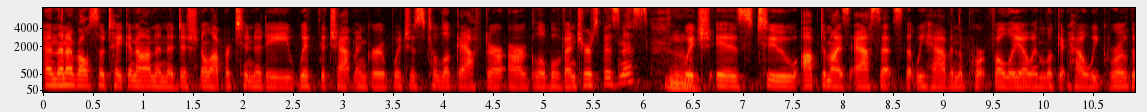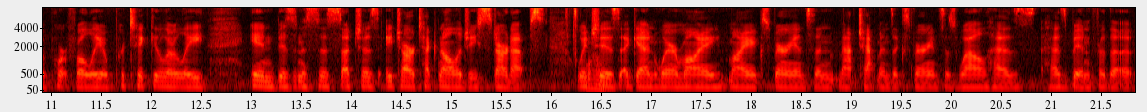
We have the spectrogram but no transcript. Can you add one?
And then I've also taken on an additional opportunity with the Chapman Group, which is to look after our global ventures business, yeah. which is to optimize assets that we have in the portfolio and look at how we grow the portfolio, particularly in businesses such as HR technology startups, which wow. is again where my my experience and Matt Chapman's experience as well has has been for the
